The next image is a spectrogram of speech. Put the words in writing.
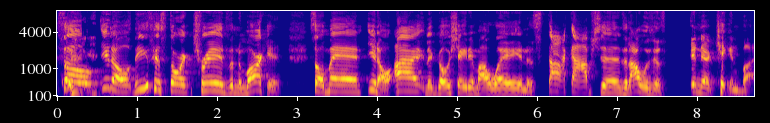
so you know these historic trends in the market. So man, you know I negotiated my way into stock options, and I was just in there kicking butt.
